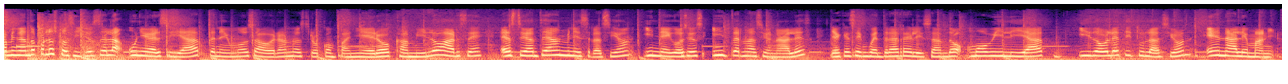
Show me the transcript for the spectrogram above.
Caminando por los pasillos de la universidad tenemos ahora a nuestro compañero Camilo Arce, estudiante de Administración y Negocios Internacionales, ya que se encuentra realizando movilidad y doble titulación en Alemania.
